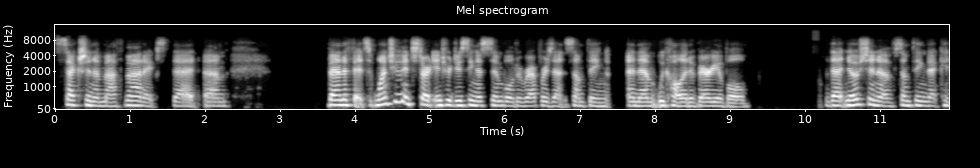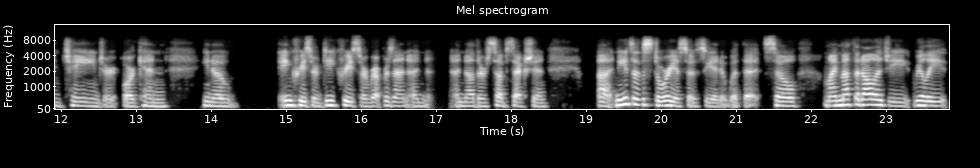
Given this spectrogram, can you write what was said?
section of mathematics that um, benefits. Once you start introducing a symbol to represent something, and then we call it a variable, that notion of something that can change or or can, you know, increase or decrease or represent an, another subsection uh, needs a story associated with it. So my methodology really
